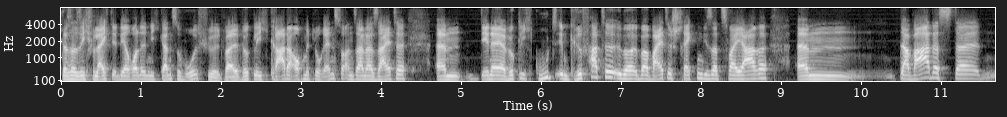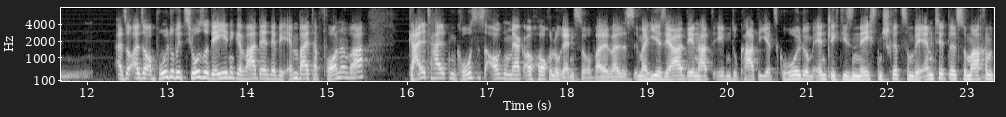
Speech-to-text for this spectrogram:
dass er sich vielleicht in der Rolle nicht ganz so wohl fühlt, weil wirklich gerade auch mit Lorenzo an seiner Seite, ähm, den er ja wirklich gut im Griff hatte über, über weite Strecken dieser zwei Jahre, ähm, da war das, da, also, also obwohl Dovizioso derjenige war, der in der WM weiter vorne war, galt halt ein großes Augenmerk auch Jorge Lorenzo, weil, weil es immer hieß, ja, den hat eben Ducati jetzt geholt, um endlich diesen nächsten Schritt zum WM-Titel zu machen.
